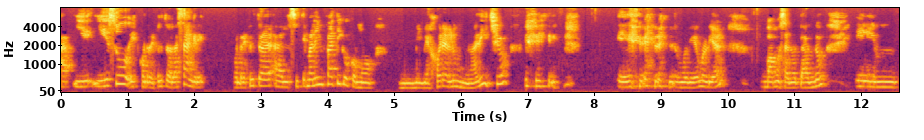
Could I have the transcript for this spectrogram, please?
ah, y, y, eso es con respecto a la sangre, con respecto al sistema linfático, como mi mejor alumno ha dicho, eh, muy bien, muy bien, vamos anotando, em,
